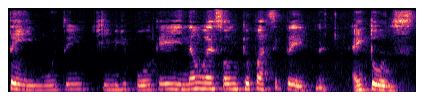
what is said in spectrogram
tem muito em time de poker e não é só no que eu participei, né? É em todos.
